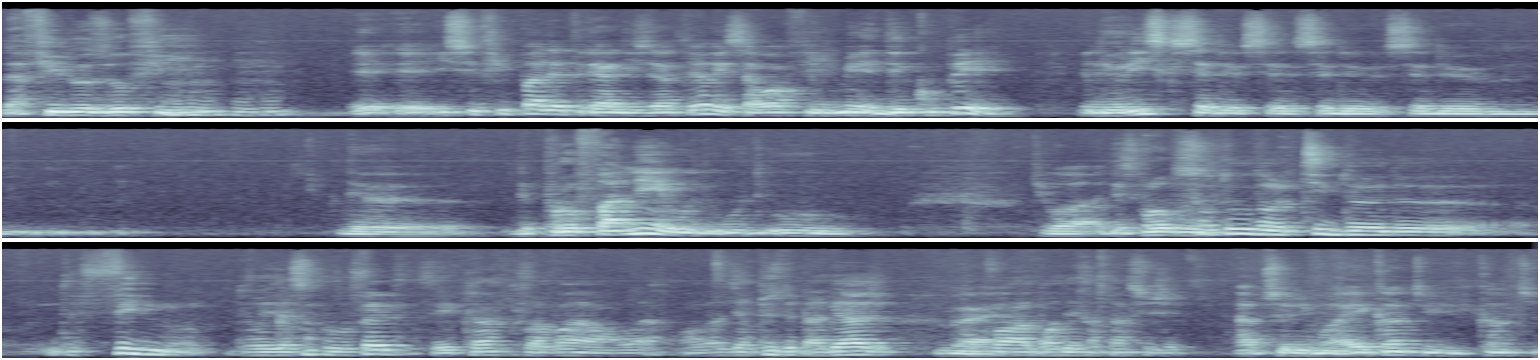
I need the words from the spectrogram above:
la philosophie. Mm-hmm, mm-hmm. Et, il ne suffit pas d'être réalisateur et savoir filmer et découper. le risque, c'est de, de, de, de, de, profaner ou, ou, tu vois, Surtout dans le type de, de, de, film, de réalisation que vous faites, c'est clair qu'il faut avoir, on va dire, plus de bagages pour pouvoir aborder certains sujets. Absolument. Et quand tu, quand tu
